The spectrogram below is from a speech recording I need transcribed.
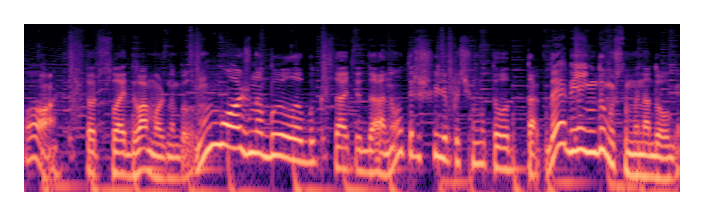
о, Torchlight 2 можно было. Можно было бы, кстати, да. Но вот решили почему-то вот так. Да, я не думаю, что мы надолго.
